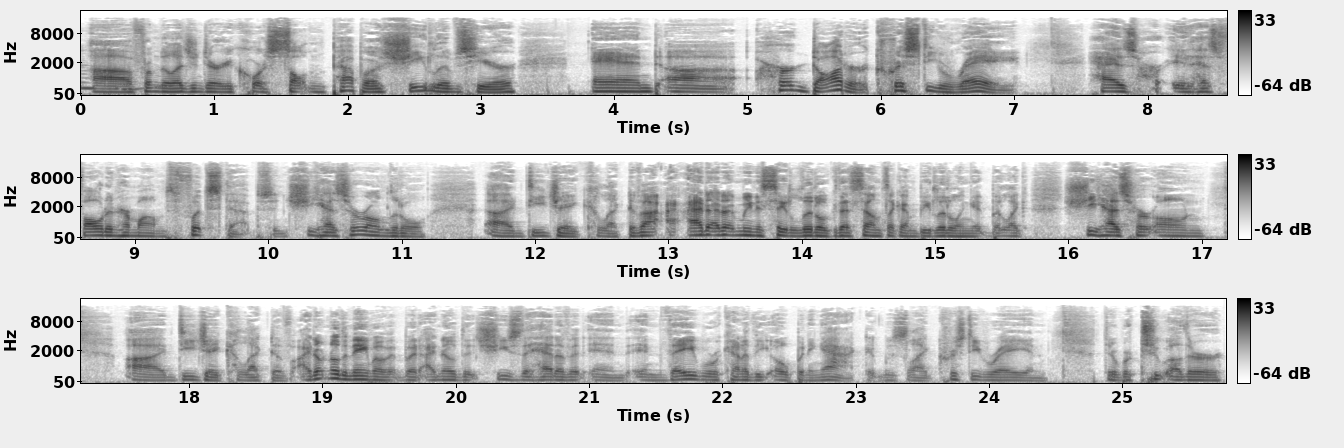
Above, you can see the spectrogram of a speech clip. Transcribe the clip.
uh, from the legendary course Salt and Pepa, she lives here, and uh, her daughter Christy Ray has her it has followed in her mom's footsteps, and she has her own little uh, DJ collective. I, I, I don't mean to say little because that sounds like I'm belittling it, but like she has her own uh, DJ collective. I don't know the name of it, but I know that she's the head of it, and and they were kind of the opening act. It was like Christy Ray, and there were two other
